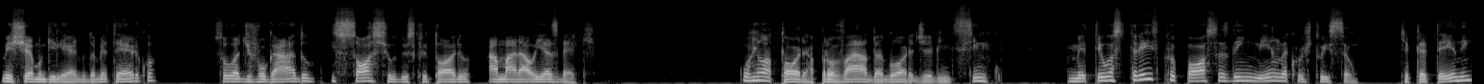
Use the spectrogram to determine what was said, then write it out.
Me chamo Guilherme Dometérico, sou advogado e sócio do escritório Amaral e Asbeck. O relatório aprovado agora, dia 25, meteu as três propostas de emenda à Constituição, que pretendem,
